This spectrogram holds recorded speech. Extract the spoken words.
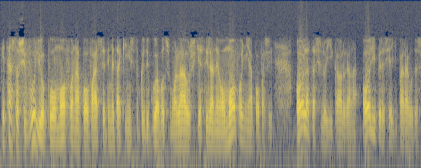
ήταν στο Συμβούλιο που ομόφωνα αποφάσισε τη μετακίνηση του κριτικού από τους Μολάους και στείλανε ομόφωνη απόφαση όλα τα συλλογικά όργανα, όλοι οι υπηρεσιακοί παράγοντες,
